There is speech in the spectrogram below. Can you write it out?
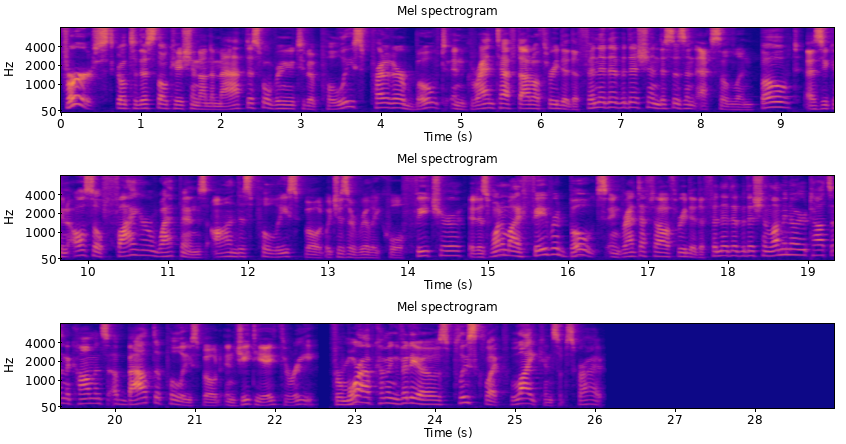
First, go to this location on the map. This will bring you to the Police Predator boat in Grand Theft Auto 3 the Definitive Edition. This is an excellent boat, as you can also fire weapons on this police boat, which is a really cool feature. It is one of my favorite boats in Grand Theft Auto 3 the Definitive Edition. Let me know your thoughts in the comments about the police boat in GTA 3. For more upcoming videos, please click like and subscribe.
